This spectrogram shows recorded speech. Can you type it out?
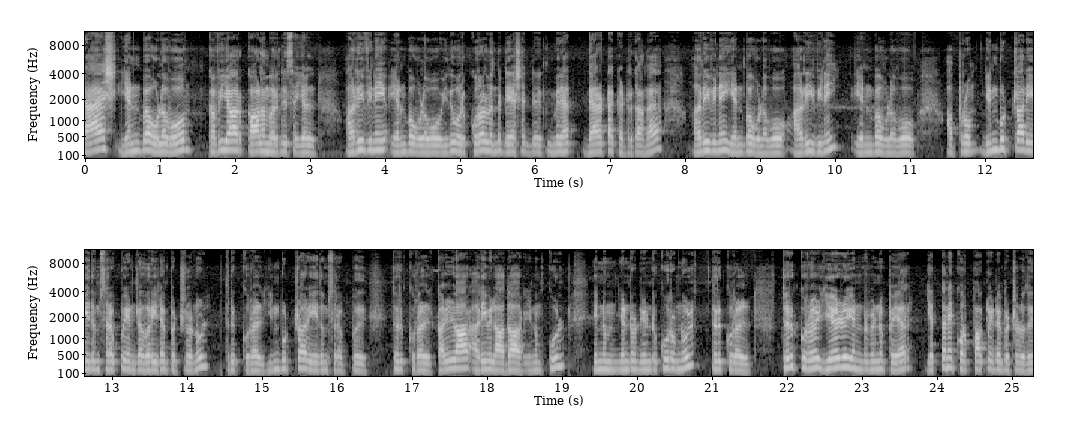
டேஷ் என்ப உளவோ கவியார் காலம் அறிந்து செயல். அறிவினை என்ப உளவோ இது ஒரு குரல் வந்து டேஷ டேரெக்டாக கேட்டிருக்காங்க. அறிவினை என்ப உளவோ அறிவினை என்ப உளவோ அப்புறம் இன்புற்றார் ஏதும் சிறப்பு என்றவர் இடம்பெற்றுள்ள நூல் திருக்குறள். இன்புற்றார் ஏதும் சிறப்பு திருக்குறள். கல்லார் அறிவிலாதார் என்னும் கூழ் என்னும் என்று என்று கூறும் நூல் திருக்குறள். திருக்குறள் ஏழு என்று என்னும் பெயர் எத்தனை கொற்பாக்கள் இடம்பெற்றுள்ளது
